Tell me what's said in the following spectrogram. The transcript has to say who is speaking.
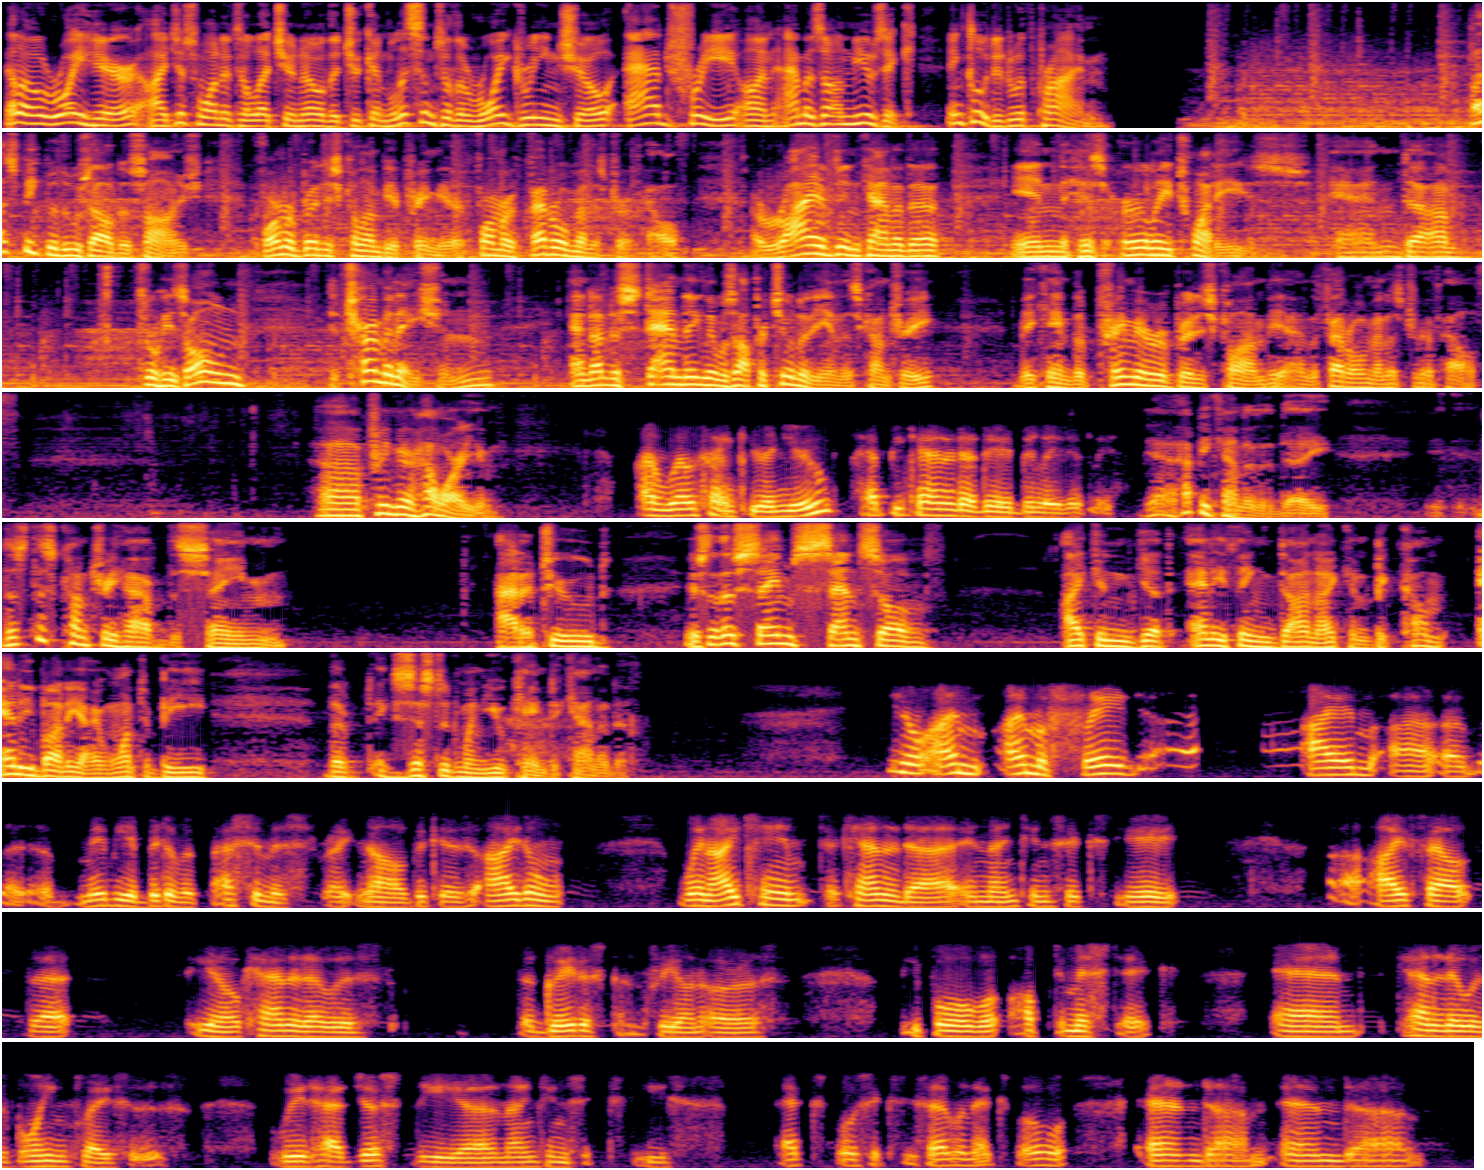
Speaker 1: Hello, Roy here. I just wanted to let you know that you can listen to The Roy Green Show ad free on Amazon Music, included with Prime.
Speaker 2: Let's speak with Ujjal Dosanjh, former British Columbia Premier, former Federal Minister of Health, arrived in Canada in his early 20s, and um, through his own determination and understanding there was opportunity in this country, became the Premier of British Columbia and the Federal Minister of Health. Uh, Premier, how are you?
Speaker 3: I'm well, thank you. And you? Happy Canada Day belatedly.
Speaker 2: Yeah, happy Canada Day. Does this country have the same attitude? Is there the same sense of I can get anything done, I can become anybody I want to be that existed when you came to Canada?
Speaker 3: You know, I'm I'm afraid I'm uh, uh, uh, maybe a bit of a pessimist right now because I don't. When I came to Canada in 1968, uh, I felt that you know Canada was the greatest country on earth. People were optimistic, and Canada was going places. We'd had just the uh, 1960s Expo, 67 Expo and um, and uh,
